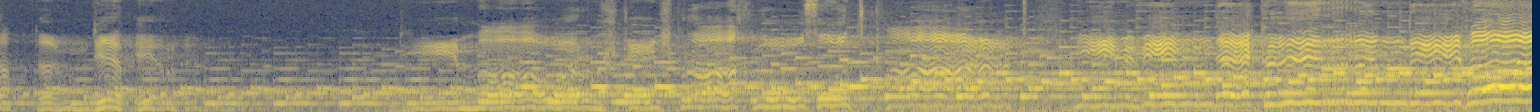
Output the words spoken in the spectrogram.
Schatten der Erde. Die Mauern stehen sprachlos und kalt, im Winde klirren die Wolken.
